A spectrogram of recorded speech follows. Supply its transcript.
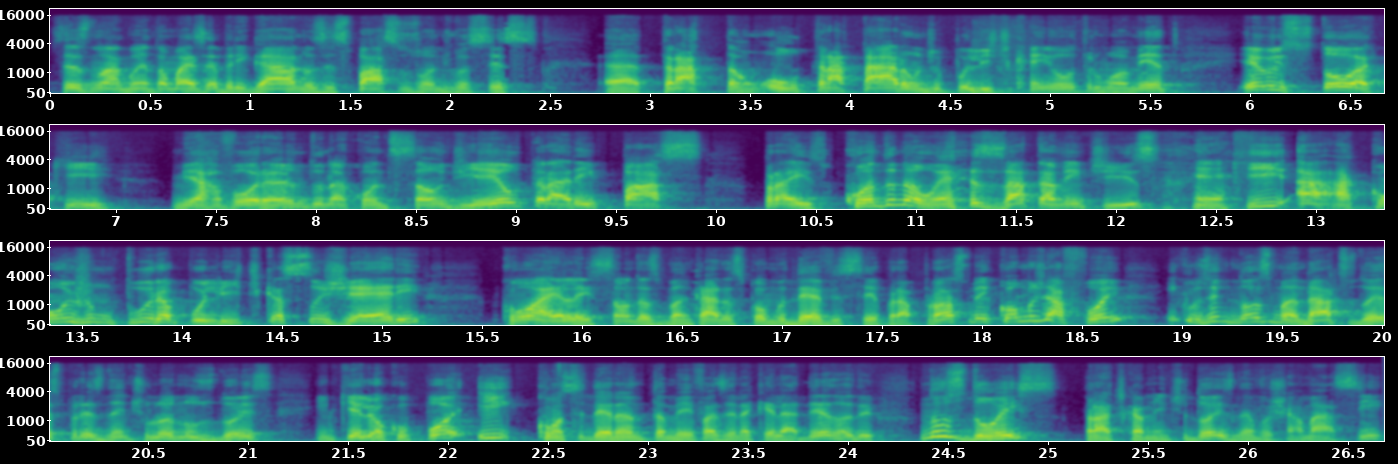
vocês não aguentam mais é brigar nos espaços onde vocês uh, tratam ou trataram de política em outro momento. Eu estou aqui me arvorando na condição de eu trarei paz para isso. Quando não é exatamente isso é. que a, a, conjuntura política sugere com a eleição das bancadas como deve ser para a próxima e como já foi, inclusive nos mandatos do ex-presidente Lula, nos dois em que ele ocupou e considerando também fazendo aquele adendo, Rodrigo, nos dois, praticamente dois, né, vou chamar assim,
